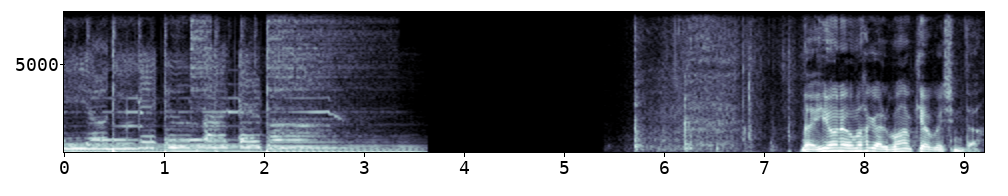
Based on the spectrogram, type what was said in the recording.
이현우의 음악 앨범 네, 이연의 음악 앨범 함께하고 계십니다.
